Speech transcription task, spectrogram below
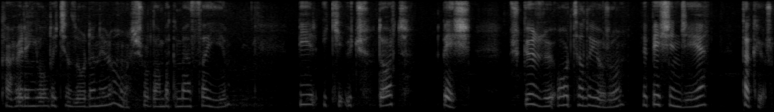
Kahverengi olduğu için zorlanıyorum ama şuradan bakın ben sayayım. 1, 2, 3, 4, 5. Şu gözü ortalıyorum ve beşinciye takıyorum.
